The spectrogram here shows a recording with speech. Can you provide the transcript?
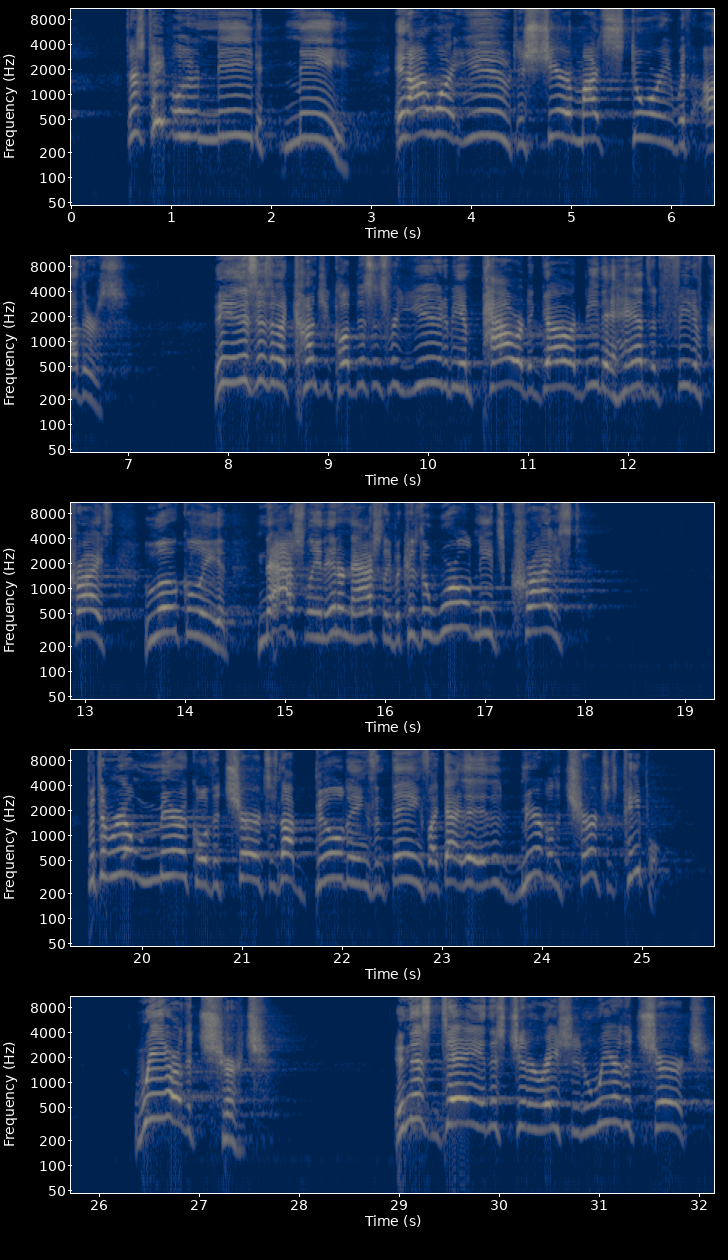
There's people who need me. And I want you to share my story with others. This isn't a country club. This is for you to be empowered to go and be the hands and feet of Christ locally and nationally and internationally because the world needs Christ. But the real miracle of the church is not buildings and things like that. The miracle of the church is people. We are the church. In this day, in this generation, we are the church.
